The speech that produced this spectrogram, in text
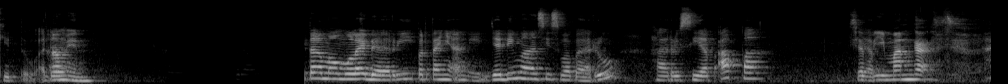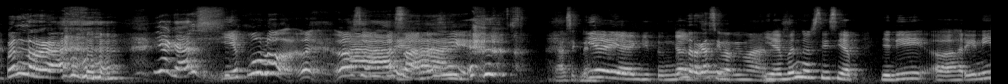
gitu. Ada Amin. Kita mau mulai dari pertanyaan nih. Jadi mahasiswa baru harus siap apa? Siap, siap. iman kak? Bener ya? Iya kan? Iya kok lu langsung ah, ke sana ya. sih. Asik deh. Iya iya gitu. Enggak. Bener kan siap iman? Iya bener sih siap. Jadi uh, hari ini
